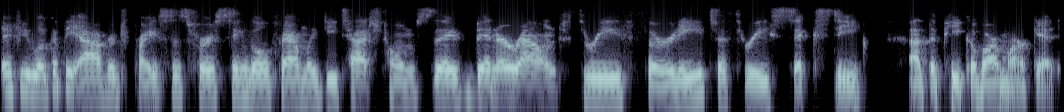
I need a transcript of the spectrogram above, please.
if you look at the average prices for single family detached homes, they've been around 330 to 360 at the peak of our market.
